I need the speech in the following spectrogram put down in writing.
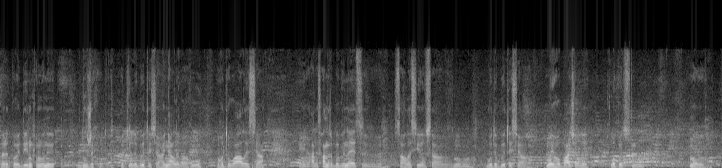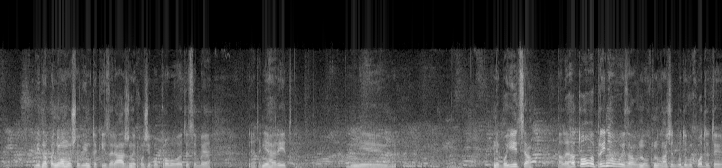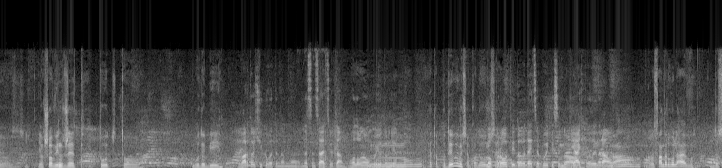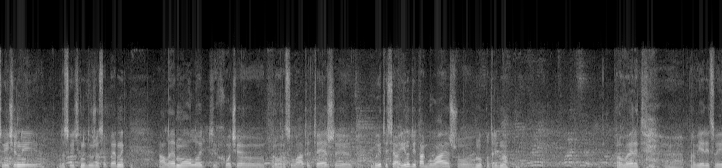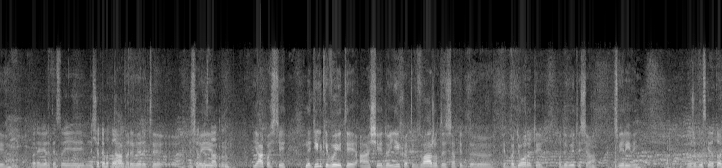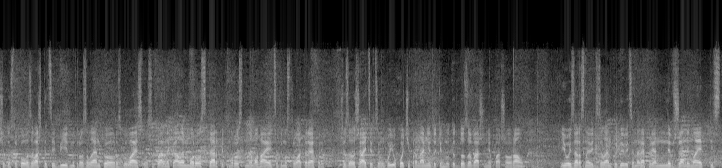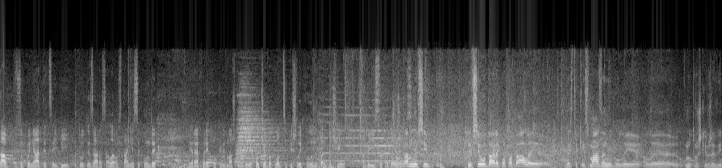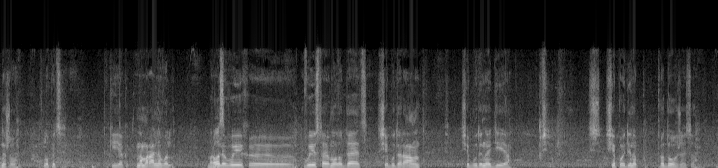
перед поєдинком. Вони дуже хотіли битися, ганяли вагу, готувалися. І Олександр Бабінець е, согласився, ну, буде битися. Ми його бачили. Хлопець, ну, ну, видно по ньому, що він такий заряджений, хоче спробувати себе. Это, не горить, не, не боїться, але готовий, прийняв визов, ну, ну, значить буде виходити. Якщо він вже тут, то буде бій. Варто очікувати нам на, на сенсацію там, в головному бою турніру. Ну, это, подивимося, По подивимося. профі доведеться битися по Да. 5 хвилин раунд. Да, Олександр Гуляєв досвідчений, досвідчений дуже суперник, але молодь хоче прогресувати теж, е, битися. Іноді так буває, що ну, потрібно провірити, е, провірити свої, Перевірити свої, на що ти готовий. да, перевірити е, На свої якості. Не тільки вийти, а ще й доїхати, зважитися, під, е, підбадьорити, подивитися свій рівень. Дуже близький до того, щоб достроково завершити цей бій. Дмитро Зеленко розбиває свого суперника, але Мороз терпить, Мороз намагається демонструвати рефері, що залишається в цьому бою, хоче принаймні дотягнути до завершення першого раунду. І ось зараз навіть Зеленко дивиться на рефері, а невже немає підстав зупиняти цей бій тут і зараз. Але останні секунди і рефері поки відмашки не дає. Хоче, аби хлопці пішли хвилину перепочили, аби їй все продовжилося. Там не всі, не всі удари попадали, десь такі смазані були, але ну, трошки вже видно, що хлопець такий, як на морально вол- вольових, е, вистояв, молодець, ще буде раунд, ще буде надія, ще, поєдинок продовжується.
